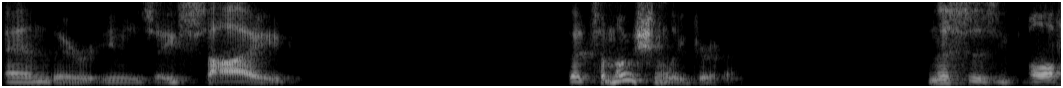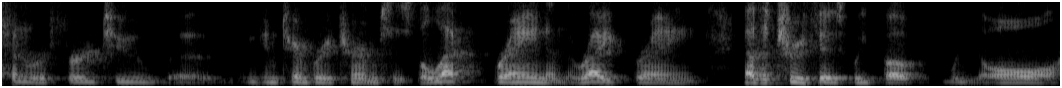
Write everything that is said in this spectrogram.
and there is a side that's emotionally driven. And this is often referred to uh, in contemporary terms as the left brain and the right brain. Now, the truth is, we both, we all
